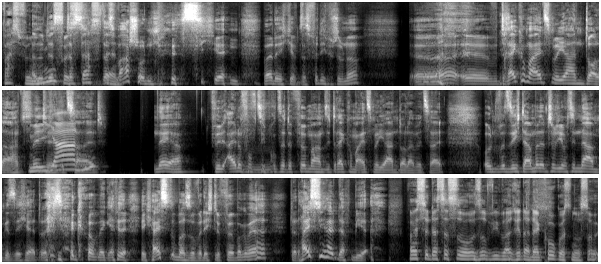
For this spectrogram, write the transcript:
Was für ein also Move das, das, ist das denn? das war schon ein bisschen. Warte, ich gebe das finde ich bestimmt noch. Äh, äh, 3,1 Milliarden Dollar hat Intel Milliarden? bezahlt. Naja, für 51 Prozent der Firma haben sie 3,1 Milliarden Dollar bezahlt. Und sich damit natürlich auch den Namen gesichert. Und dann kommt ich heiße nun mal so, wenn ich eine Firma wäre, dann heißt sie halt nach mir. Weißt du, das ist so, so wie bei Ritter der Kokosnuss. So,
